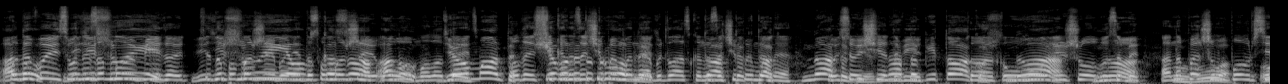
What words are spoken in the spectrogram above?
ну, подивись, вони за мною відійшли, бігають. Ти відійшли, допоможи я мені, вам допоможи. сказав. О, А ну, молодець. діаманти, Молодець, що тільки не вони тут зачепи мене, будь ласка, не так, зачепи так, мене. Так. На Ось тобі, ще на дві. тобі також. Так, ого, на, нічого на. собі. А на Ого, першому поверсі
